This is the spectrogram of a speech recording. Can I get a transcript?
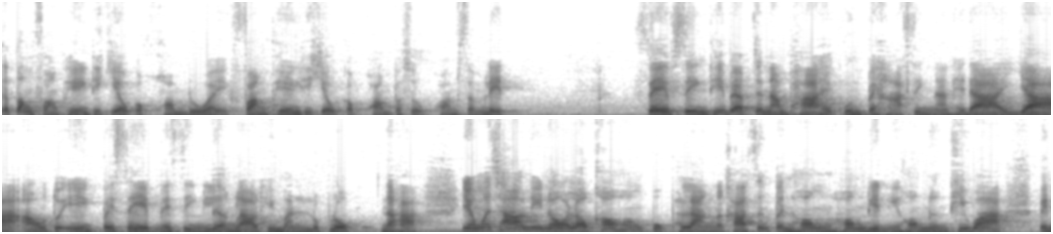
ก็ต้องฟังเพลงที่เกี่ยวกับความรวย ฟังเพลงที่เกี่ยวกับความประสบความสำเร็จ เสพสิ่งที่แบบจะนำพาให้คุณไปหาสิ่งนั้นให้ได้ อย่าเอาตัวเองไปเสพในสิ่งเรื่องราวที่มันลบๆนะคะ อย่างเมื่อเช้านี้เนาะเราเข้าห้องปลุกพลังนะคะ ซึ่งเป็นห้องห้องเรียนอีกห้องหนึ่งที่ว่าเป็น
